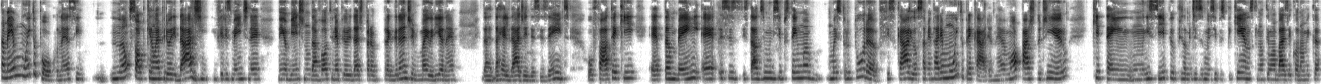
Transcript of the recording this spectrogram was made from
também é muito pouco, né? Assim, não só porque não é prioridade, infelizmente, né? Meio ambiente não dá voto e não é prioridade para a grande maioria, né? Da, da realidade desses entes, o fato é que é, também é, esses estados e municípios têm uma, uma estrutura fiscal e orçamentária muito precária. Né? A maior parte do dinheiro que tem um município, principalmente esses municípios pequenos, que não têm uma base econômica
